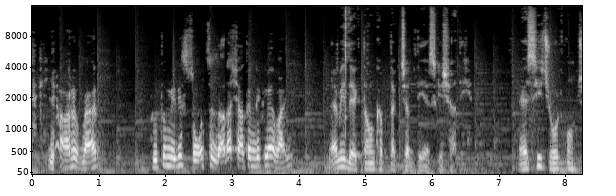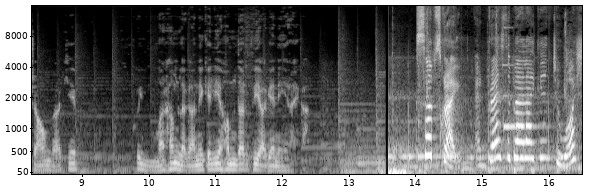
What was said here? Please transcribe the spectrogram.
यार उमर तू तो मेरी सोच से ज़्यादा शातिर निकला है भाई। मैं भी देखता हूँ कब तक चलती है इसकी शादी। ऐसी चोट पहुंचाऊँगा कि कोई मरहम लगाने के लिए हमदर्द भी आगे नहीं आएगा। Subscribe and press the bell icon to watch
